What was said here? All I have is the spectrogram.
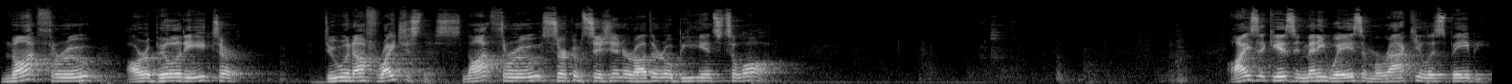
Not through our ability to do enough righteousness, not through circumcision or other obedience to law. Isaac is, in many ways, a miraculous baby.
